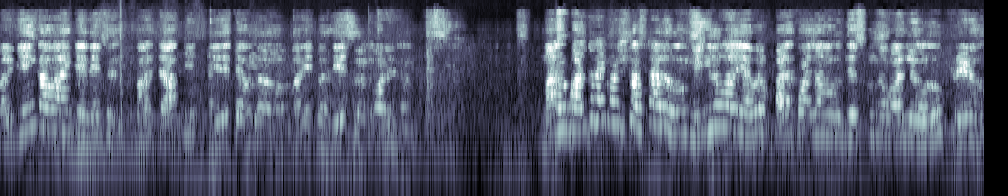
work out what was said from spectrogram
వాళ్ళకి ఏం కావాలంటే నేషన్ మన జాతి ఏదైతే ఉందో మన యొక్క దేశం కూడా మనం పడుతున్నటువంటి కష్టాలు మిగిలిన వాళ్ళు ఎవరు పడకూడదని ఉద్దేశంతో వాళ్ళు ఫ్రీడమ్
